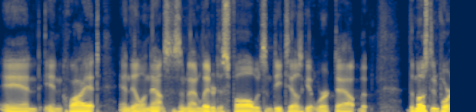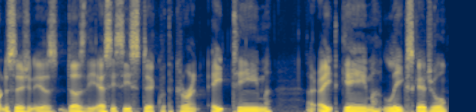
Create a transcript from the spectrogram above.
and in quiet, and they'll announce it sometime later this fall when some details get worked out. But the most important decision is: Does the SEC stick with the current eight team, uh, eight game league schedule,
